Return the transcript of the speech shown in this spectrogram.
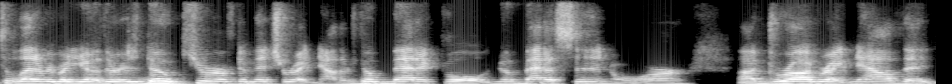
to let everybody know, there is no cure of dementia right now. There's no medical, no medicine or uh, drug right now that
